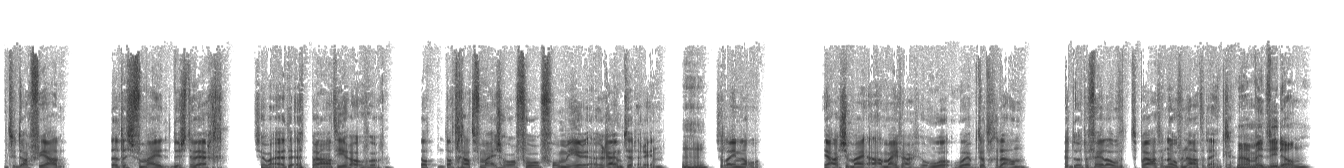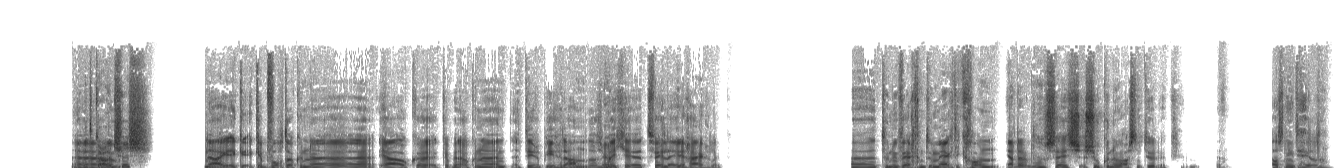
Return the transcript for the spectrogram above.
En toen dacht ik van, ja, dat is voor mij dus de weg zeg maar, het, het praten hierover, dat, dat gaat voor mij zorgen voor, voor meer ruimte daarin. Mhm. Dus alleen al, ja, als je mij, aan mij vraagt, hoe, hoe heb ik dat gedaan? Door er veel over te praten en over na te denken. Ja, met wie dan? Met Ehm, coaches? nou, ik, ik heb bijvoorbeeld ook een, eh, ja, ook, eh, ik heb ook een, een, een therapie gedaan. Dat is een Ja. beetje tweeledig eigenlijk. Eh, toen ik wegging, toen merkte ik gewoon ja, dat ik nog steeds zoekende was natuurlijk. Dat is niet heel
